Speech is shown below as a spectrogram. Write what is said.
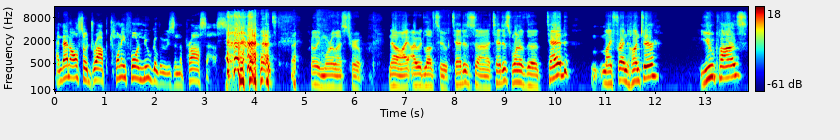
and then also drop 24 noogaloos in the process. That's probably more or less true. No, I, I would love to. Ted is uh, Ted is one of the Ted, my friend Hunter, you pause.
